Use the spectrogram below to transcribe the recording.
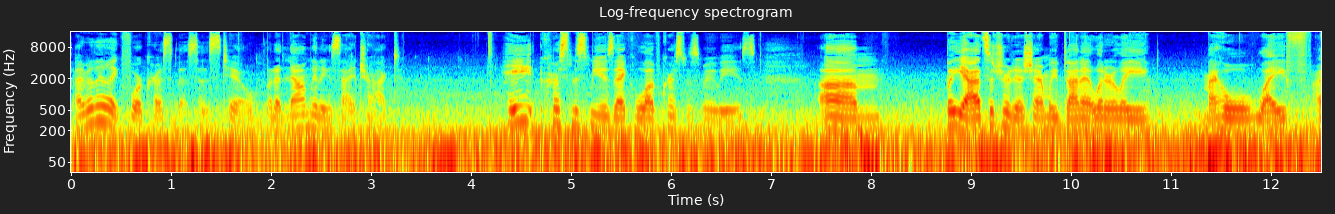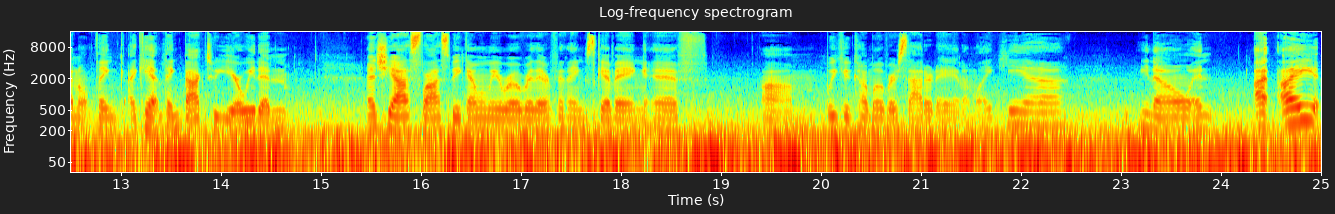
I really like Four Christmases too, but now I'm getting sidetracked. Hate Christmas music, love Christmas movies. Um, but yeah, it's a tradition. We've done it literally my whole life. I don't think, I can't think back to a year we didn't. And she asked last weekend when we were over there for Thanksgiving if um, we could come over Saturday. And I'm like, yeah, you know, and I, I,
